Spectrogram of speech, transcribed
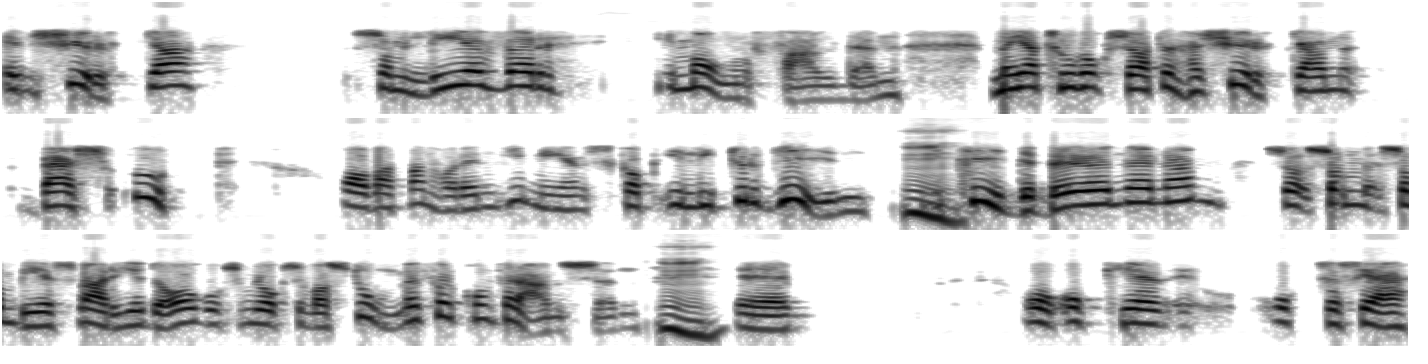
en kyrka som lever i mångfalden. Men jag tror också att den här kyrkan bärs upp av att man har en gemenskap i liturgin, mm. i tidebönerna så, som, som bes varje dag och som också var stomme för konferensen. Mm. Eh, och, och, eh, och, så att säga,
